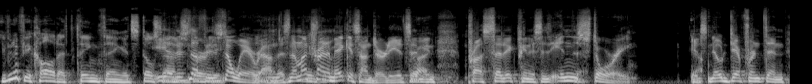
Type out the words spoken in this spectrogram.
Even if you call it a thing thing, it still sounds yeah, there's nothing. dirty. There's no way around Yeah. this. And I'm not trying to make it sound dirty. It's, I mean, prosthetic penis is in the story. It's no different than.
